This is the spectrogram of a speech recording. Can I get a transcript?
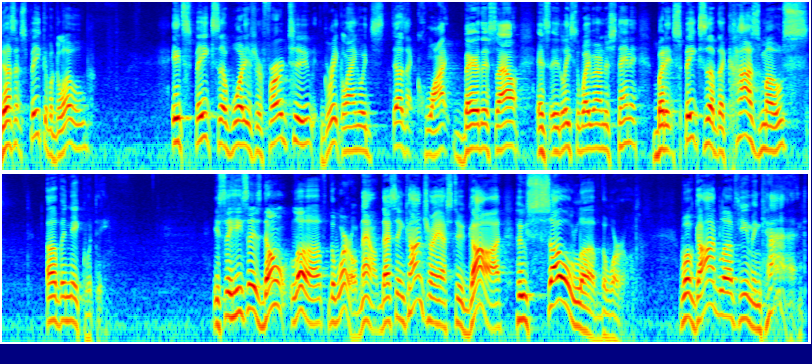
doesn't speak of a globe. It speaks of what is referred to. Greek language doesn't quite bear this out, it's at least the way we understand it, but it speaks of the cosmos of iniquity. You see, he says, don't love the world. Now, that's in contrast to God who so loved the world. Well, God loved humankind.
